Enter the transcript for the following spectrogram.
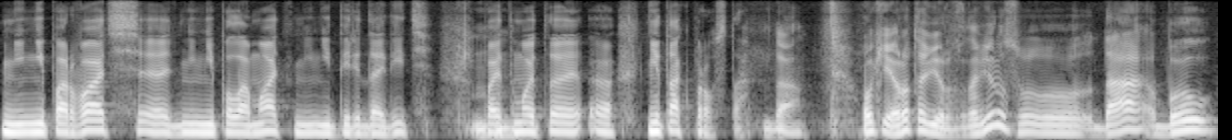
не, не порвать, э, не, не поломать, не, не передавить. Поэтому это э, не так просто. Да. Окей, ротавирус. Ротавирус, э, да, был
